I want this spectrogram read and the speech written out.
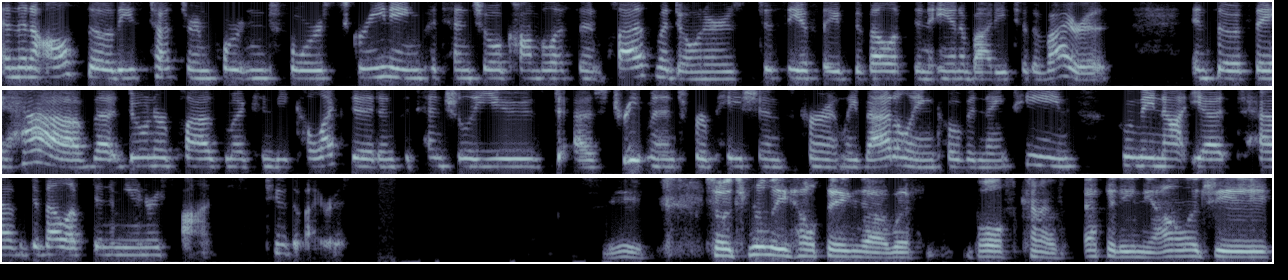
And then also, these tests are important for screening potential convalescent plasma donors to see if they've developed an antibody to the virus. And so, if they have, that donor plasma can be collected and potentially used as treatment for patients currently battling COVID 19 who may not yet have developed an immune response to the virus. See, so it's really helping uh, with both kind of epidemiology,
